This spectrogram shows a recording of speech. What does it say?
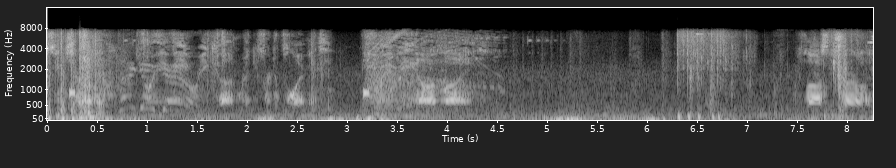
Losing Charlie. UAV recon ready for deployment. UAV online. We lost Charlie.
